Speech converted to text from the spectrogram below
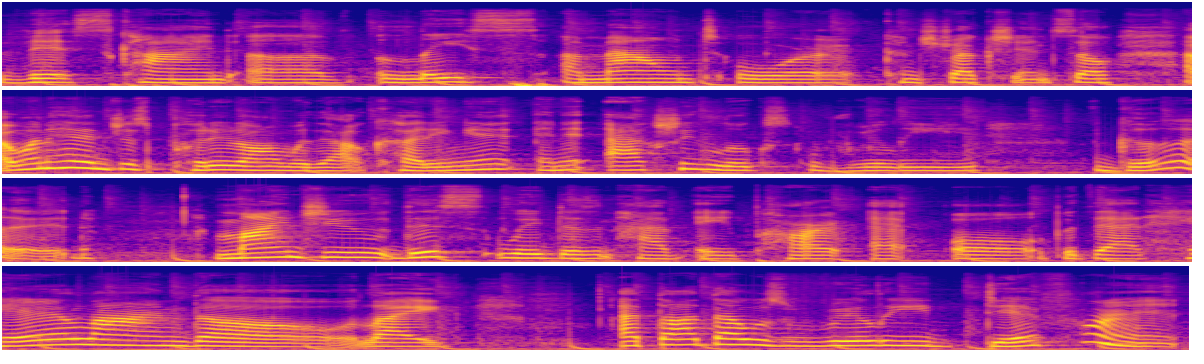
this kind of lace amount or construction. So I went ahead and just put it on without cutting it. And it actually looks really good. Mind you, this wig doesn't have a part at all, but that hairline though, like I thought that was really different,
